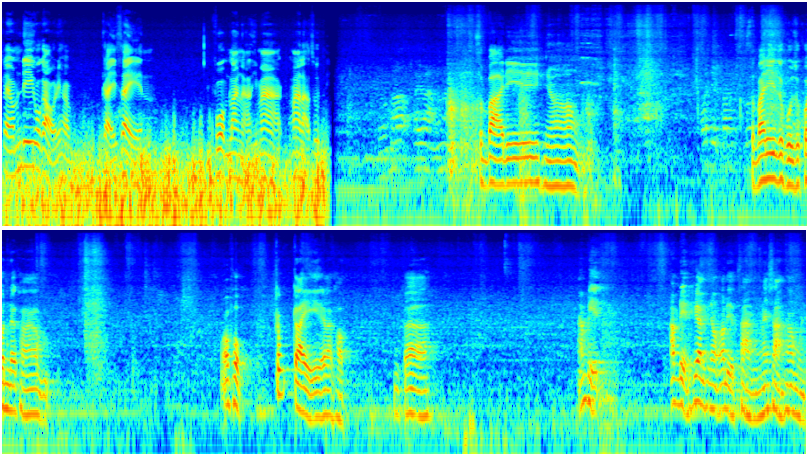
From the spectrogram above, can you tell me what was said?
ไก่มันดีกว่าเก่านี่ครับ ไก่ใส่โฟมล่างหนาที่มากมาล่าสุดสบายดีพี่องสบายดีสุขุสุกคนนะครับว่าผมกับไก่แล้วครับก็อัปเดตอัปเดตเพื่อนพี่น้องอัปเดตสั่งในสั่งห้าหมื่น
